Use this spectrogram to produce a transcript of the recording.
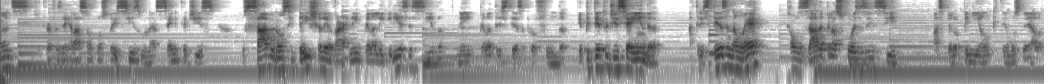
Antes, a gente vai fazer relação com o estoicismo, né? A Sêneca diz: o sábio não se deixa levar nem pela alegria excessiva, nem pela tristeza profunda. Epiteto disse ainda: a tristeza não é causada pelas coisas em si, mas pela opinião que temos dela.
